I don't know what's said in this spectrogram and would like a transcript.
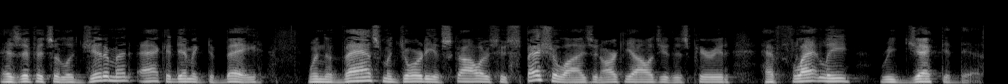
as if it's a legitimate academic debate when the vast majority of scholars who specialize in archaeology of this period have flatly rejected this.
